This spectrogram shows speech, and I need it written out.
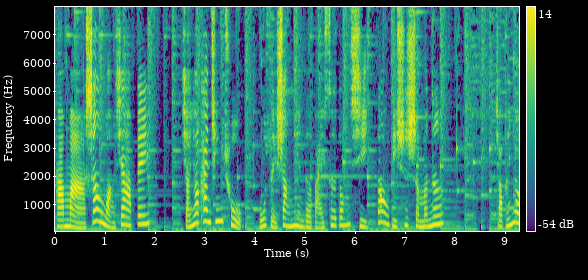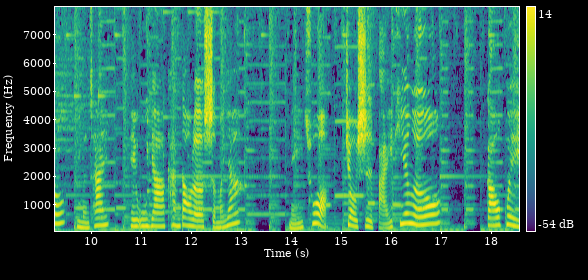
它马上往下飞，想要看清楚湖水上面的白色东西到底是什么呢？小朋友，你们猜黑乌鸦看到了什么呀？没错。就是白天鹅哦，高贵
